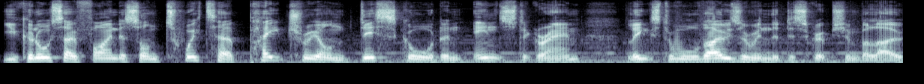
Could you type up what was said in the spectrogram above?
You can also find us on Twitter, Patreon, Discord and Instagram. Links to all those are in the description below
